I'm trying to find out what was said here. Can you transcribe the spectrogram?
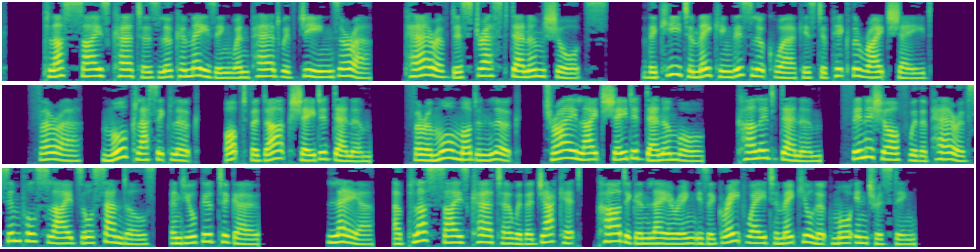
Plus-size kurtas look amazing when paired with jeans or a pair of distressed denim shorts. The key to making this look work is to pick the right shade. For a more classic look, opt for dark shaded denim. For a more modern look, Try light shaded denim or colored denim. Finish off with a pair of simple slides or sandals, and you're good to go. Layer. A plus-size kurta with a jacket, cardigan layering is a great way to make your look more interesting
